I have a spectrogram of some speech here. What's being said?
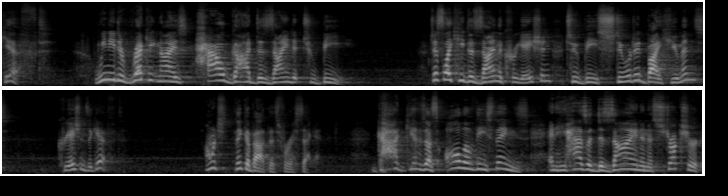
gift. We need to recognize how God designed it to be. Just like He designed the creation to be stewarded by humans, creation's a gift. I want you to think about this for a second. God gives us all of these things, and He has a design and a structure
